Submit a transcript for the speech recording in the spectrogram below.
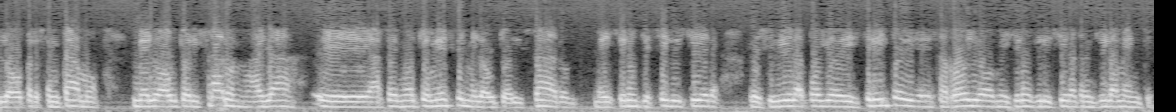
lo presentamos me lo autorizaron allá eh, hace ocho meses, me lo autorizaron, me dijeron que sí lo hiciera, recibí el apoyo de distrito y de desarrollo, me dijeron que lo hiciera tranquilamente.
